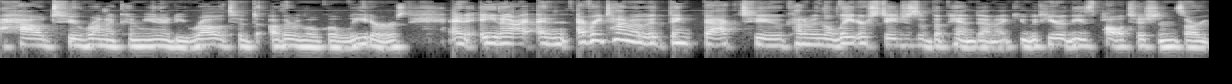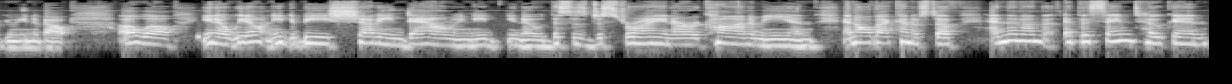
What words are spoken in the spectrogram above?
how to run a community relative to other local leaders. And, you know, I, and every time I would think back to kind of in the later stages of the pandemic, you would hear these politicians arguing about, oh, well, you know, we don't need to be shutting down. We need, you know, this is destroying our economy and and all that kind of stuff. And then on the, at the same token,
